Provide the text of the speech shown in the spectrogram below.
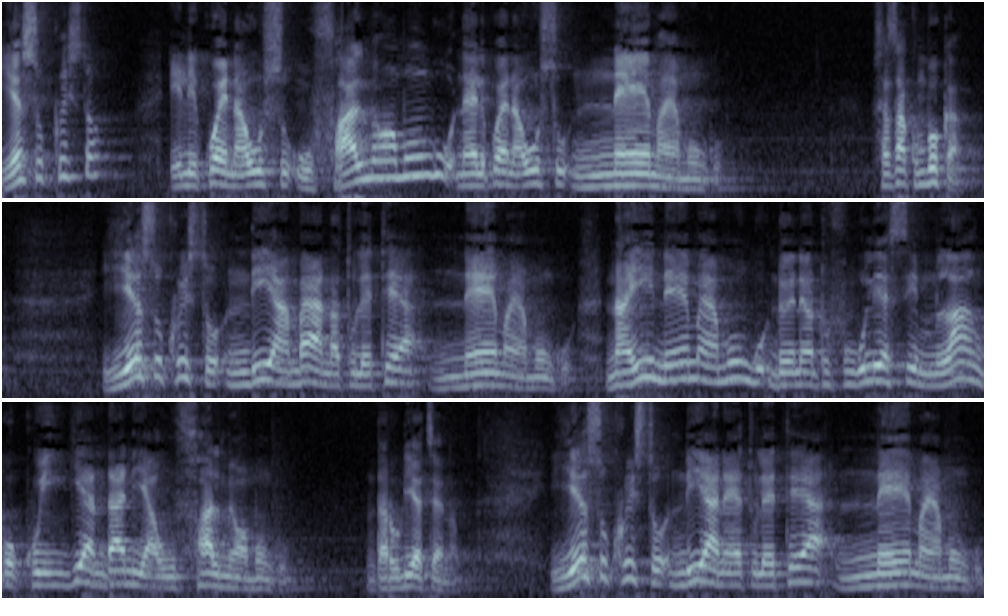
yesu kristo ilikuwa inahusu ufalme wa mungu na ilikuwa inahusu neema ya mungu. Sasa kumbuka yesu kristo ndiye ambaye anatuletea neema ya mungu. Na hii neema ya mungu ndo inayotufungulia si mlango kuingia ndani ya ufalme wa mungu. Ntarudia tena. Yesu kristo ndiye anayetuletea neema ya mungu.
